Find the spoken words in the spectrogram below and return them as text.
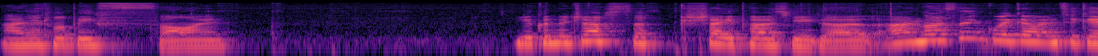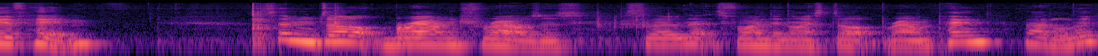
and it'll be fine. You can adjust the shape as you go and I think we're going to give him some dark brown trousers. So let's find a nice dark brown pen, that'll do.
